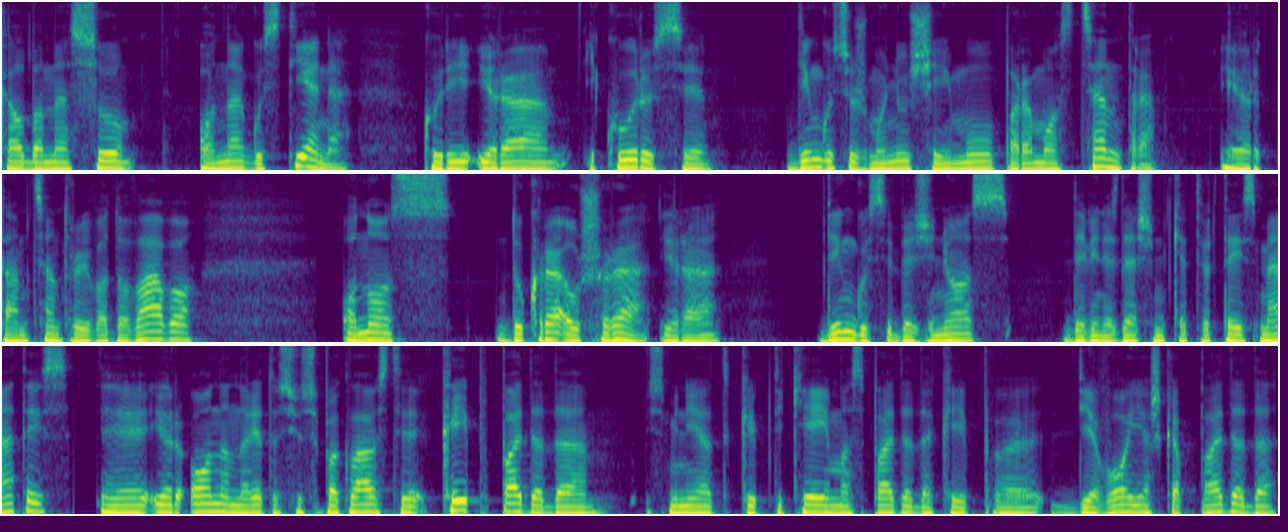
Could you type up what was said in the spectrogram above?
kalbame su Ona Gustienė, kuri yra įkūrusi dingusių žmonių šeimų paramos centrą ir tam centrui vadovavo. Onos dukra Aušra yra dingusi be žinios 94 metais e, ir Ona norėtųsi jūsų paklausti, kaip padeda, jūs minėjot, kaip tikėjimas padeda, kaip e, Dievo ieška padeda.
